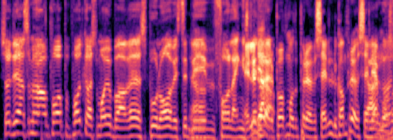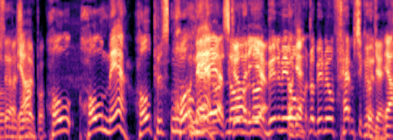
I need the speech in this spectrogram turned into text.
Så dere som hører på på podkast, må jo bare spole over hvis det blir for lenge. Eller høre på, på en måte prøve selv. Du kan prøve selv Ja, hjemme også. Mens du Ja, hører på. hold, hold med. Hold pusten Hold med. med. Nå, nå, begynner vi om, okay. nå begynner vi om fem sekunder. Ok. Ja.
